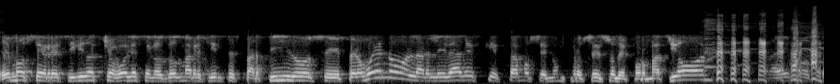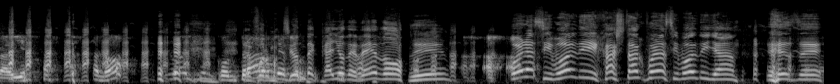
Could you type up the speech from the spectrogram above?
Hemos eh, recibido ocho goles en los dos más recientes partidos, eh, pero bueno, la realidad es que estamos en un proceso de formación. Traemos ahí, ¿no? Digo, hay que De encontrarle, formación de callo de dedo. Sí. Fuera Siboldi, hashtag fuera Siboldi ya. Este,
